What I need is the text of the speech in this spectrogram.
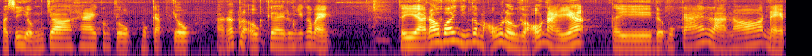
Và sử dụng cho hai con chuột một cặp chuột là rất là ok luôn nha các bạn. Thì à, đối với những cái mẫu đồ gỗ này á thì được một cái là nó đẹp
